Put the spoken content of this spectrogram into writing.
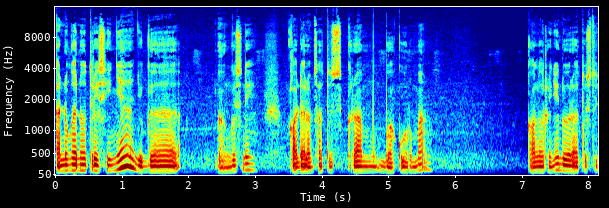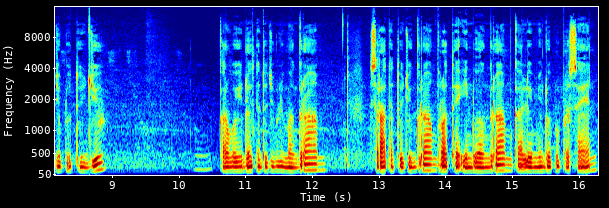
kandungan nutrisinya juga bagus nih. Kalau dalam 100 gram buah kurma kalorinya 277 karbohidratnya 75 gram seratnya 7 gram protein 2 gram kaliumnya 20%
